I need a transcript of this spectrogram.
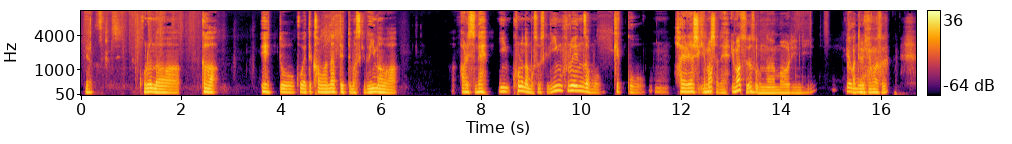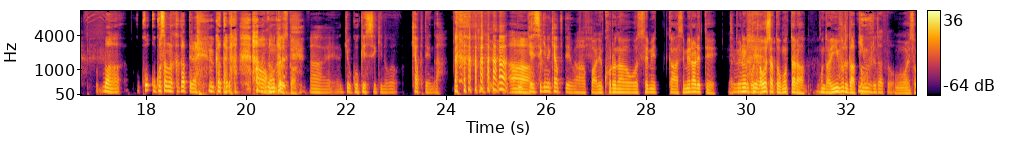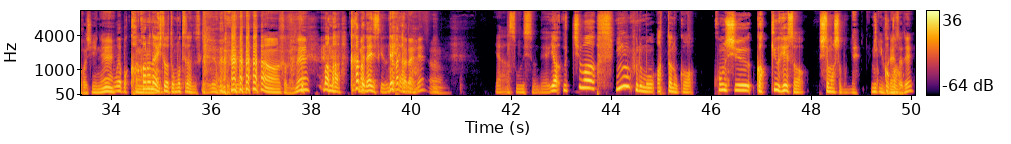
いやコロナが、えっと、こうやって緩和になってってますけど、今は、あれですね。インコロナもそうですけど、インフルエンザも結構流行り出してきましたね。います？そんな周りに。かかってる人います？まあ、こお子さんがかかってられる方が、ああ、の本当ですか？はい。今日ご欠席のキャプテンが。あご欠席のキャプテンは。あやっぱね、コロナを攻めか、攻められて、攻められて倒したと思ったら、今度はインフルだと。インフルだと。おー忙しいねも。うやっぱかからない人だと思ってたんですけどね、本当にねああ、そうだね。まあまあ、かかってないですけどね。かかってはないね。うん。いや、そうですよね。いや、うちは、インフルもあったのか、今週、学級閉鎖してましたもんね。3日インフルエンザ間。で？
